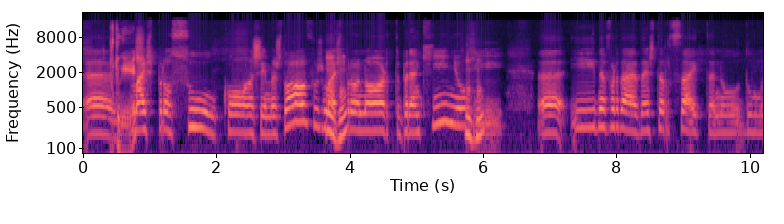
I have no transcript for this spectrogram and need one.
Uh, mais para o sul com as gemas de ovos, mais uhum. para o norte branquinho uhum. e, uh, e na verdade esta receita no, do,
